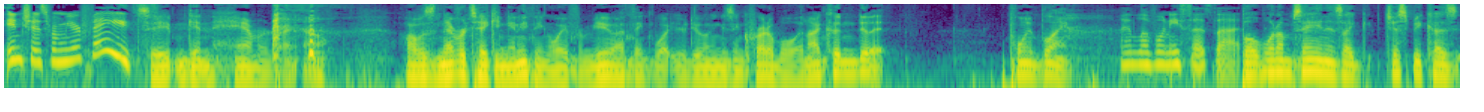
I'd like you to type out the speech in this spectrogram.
inches from your face. See, I'm getting hammered right now. I was never taking anything away from you. I think what you're doing is incredible, and I couldn't do it. Point blank. I love when he says that. But what I'm saying is like just because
